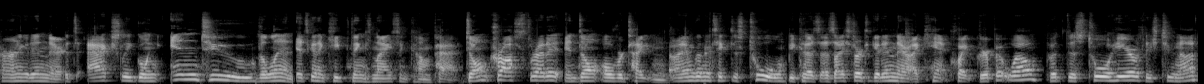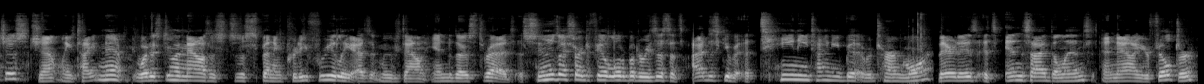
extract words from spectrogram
turning it in there, it's actually going into the lens. It's gonna keep things nice and compact. Don't cross thread it and don't over tighten. I am gonna take this tool because as I start to get in there, I can't quite grip it well. Put this tool here with these two notches, gently tighten it. What it's doing now is it's just spinning pretty freely as it moves down into those threads. As soon as I start to feel a little bit of resistance, I just give it a teeny tiny bit of a turn more. There it is, it's inside the lens. And now your filter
